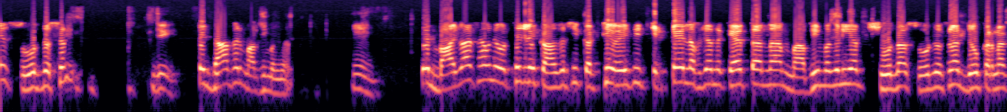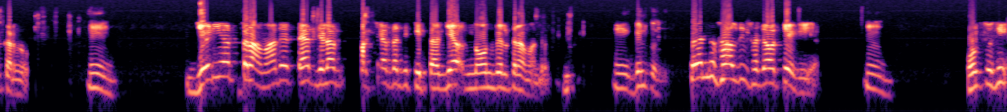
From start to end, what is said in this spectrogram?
ਇਹ ਸੋਚ ਦੱਸਣ ਜੀ। ਤੇ ਜਾਂ ਫਿਰ ਮਾਫੀ ਮੰਗਣ। ਹੂੰ। ਤੇ ਬਾਜਵਾ ਸਾਹਿਬ ਨੇ ਉੱਥੇ ਜਿਹੜੇ ਕਾਂਗਰਸੀ ਇਕੱਠੇ ਹੋਏ ਸੀ ਚਿੱਟੇ ਲਫ਼ਜ਼ਾਂ ਨੇ ਕਹਿਤਾ ਨਾ ਮਾਫੀ ਮੰਗਣੀ ਆ ਸੋਚ ਨਾ ਸੋਚ ਦੱਸਣਾ ਜੋ ਕਰਨਾ ਕਰ ਹੂੰ। ਜਿਹੜੀਆਂ ਧਰਾਵਾਂ ਦੇ ਤਹਿਤ ਜਿਹੜਾ ਪਰਚਾ ਦਰਜ ਕੀਤਾ ਗਿਆ ਨੌਨ ਬਿਲ ਧਰਾਵਾਂ ਦੇ। ਹੂੰ ਬਿਲਕੁਲ। ਤਿੰਨ ਸਾਲ ਦੀ ਸਜ਼ਾ ਉੱਤੇ ਆ। ਹੂੰ। ਹੁਣ ਤੁਸੀਂ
